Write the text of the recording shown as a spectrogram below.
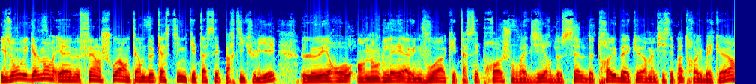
Ils ont également euh, fait un choix en termes de casting qui est assez particulier. Le héros en anglais a une voix qui est assez proche, on va dire, de celle de Troy Baker, même si c'est pas Troy Baker.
